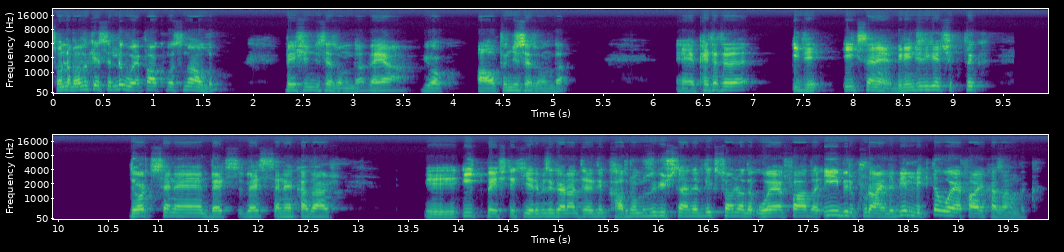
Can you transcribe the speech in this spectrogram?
Sonra Balıkesir'le UEFA kupasını aldım. 5. sezonda veya yok 6. sezonda. E, PTT'de idi. İlk sene 1. lige çıktık. 4 sene, 5 sene kadar e, ilk 5'teki yerimizi garantiledik. Kadromuzu güçlendirdik. Sonra da UEFA'da iyi bir kurayla birlikte UEFA'yı kazandık.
